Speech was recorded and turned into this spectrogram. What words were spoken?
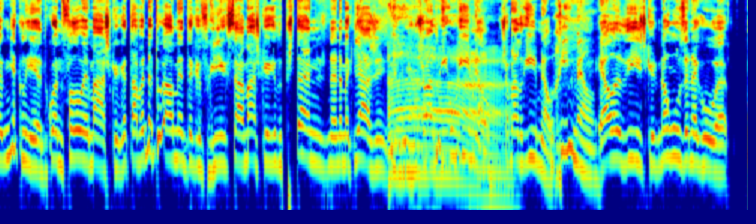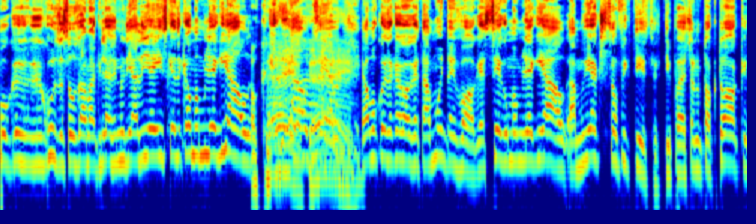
a minha cliente, quando falou em máscara, estava naturalmente a referir-se à máscara de pestanos na, na maquilhagem, o chamado o rímel. Chamado rímel. O rímel. Ela diz que não usa na rua. Porque recusa-se a usar maquilhagem no dia a dia, isso quer dizer que é uma mulher guial. Ok, é guial, ok. percebe? É uma coisa que agora está muito em voga, é ser uma mulher guial. Há mulheres que são fictícias, tipo a Xana Tok Tok,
